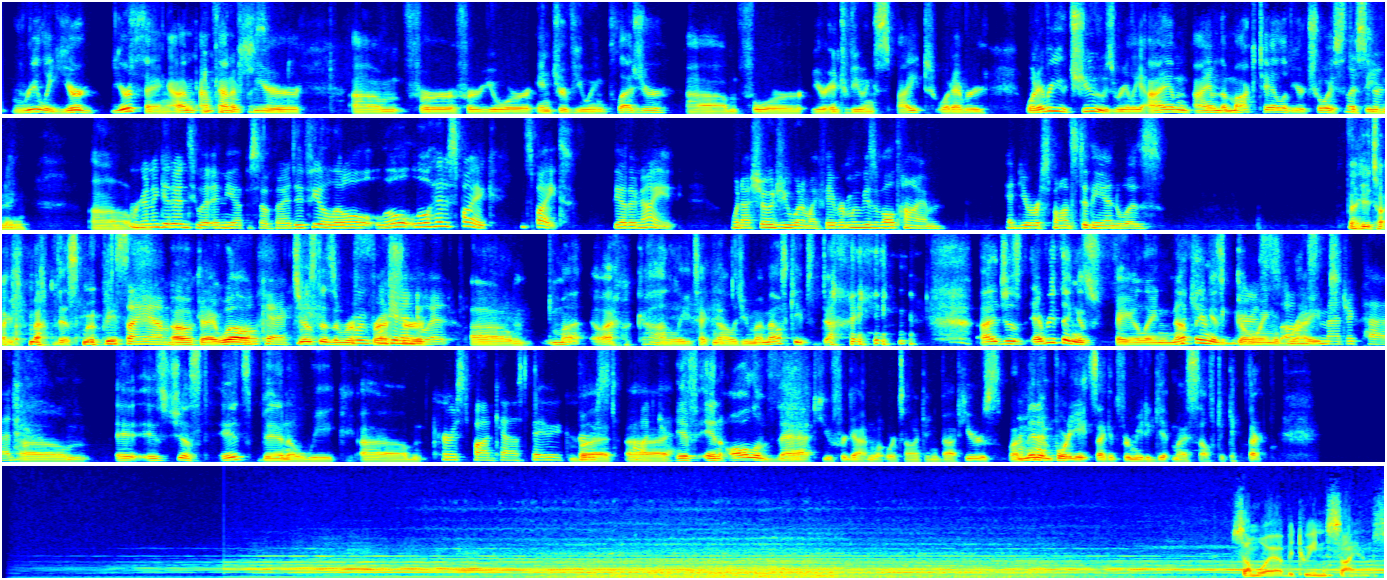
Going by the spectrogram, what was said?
really your your thing. I'm I'm It's kind of 100%. here um, for for your interviewing pleasure, um, for your interviewing spite, whatever whatever you choose. Really, I am I am the mocktail of your choice this evening. Um, We're gonna get into it in the episode, but I did feel a little, little, little hit of spike, spite the other night when I showed you one of my favorite movies of all time, and your response to the end was, Are you talking about this movie? "Yes, I am." Okay. Well, okay, just as a refresher. we'll get into it. um my oh, golly technology my mouse keeps dying i just everything is failing nothing is going right magic pad. um it, it's just it's been a week um Cursed podcast, baby. but uh podcast. if in all of that you've forgotten what we're talking about here's a minute and 48 seconds for me to get myself together Somewhere between science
